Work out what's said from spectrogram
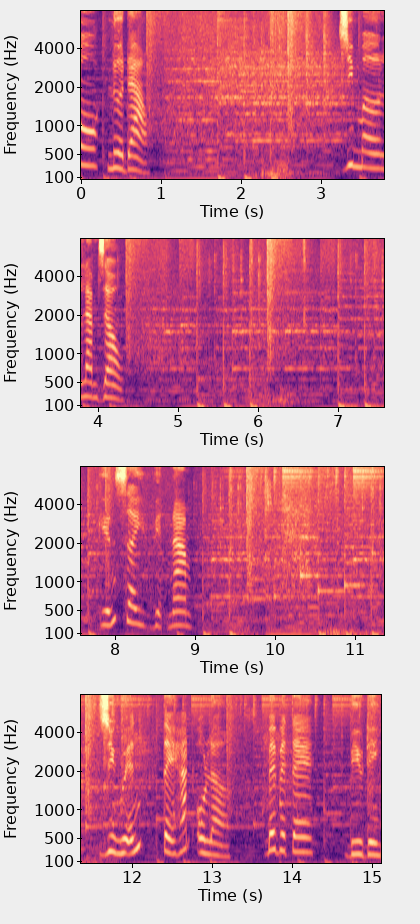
Mô lừa đảo. Dreamer làm giàu. Kiến xây Việt Nam. Duy Nguyễn THOL BBT Building.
